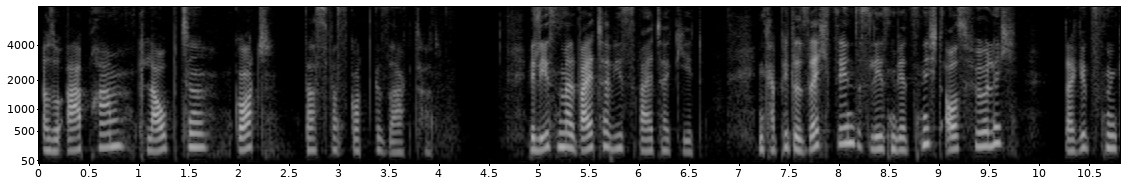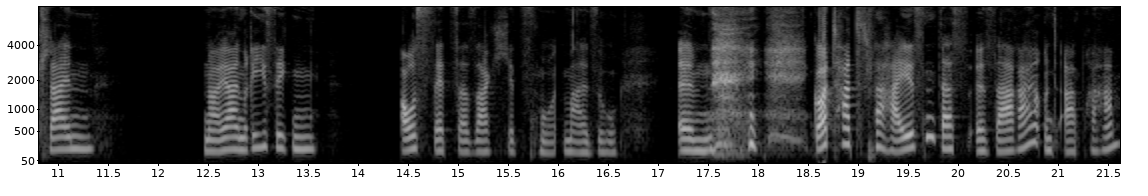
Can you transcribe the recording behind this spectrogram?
Also Abraham glaubte Gott das, was Gott gesagt hat. Wir lesen mal weiter, wie es weitergeht. In Kapitel 16, das lesen wir jetzt nicht ausführlich, da gibt es einen kleinen, naja, einen riesigen Aussetzer, sage ich jetzt mal so. Ähm, Gott hat verheißen, dass äh, Sarah und Abraham,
